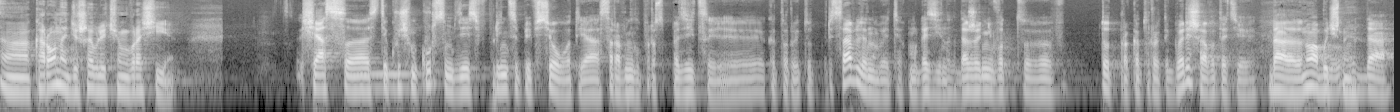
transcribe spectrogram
Э, корона дешевле, чем в России. Сейчас э, с текущим курсом здесь, в принципе, все. Вот я сравнил просто позиции, которые тут представлены в этих магазинах. Даже не вот э, тот, про который ты говоришь, а вот эти... Да, да, ну обычные. Да.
